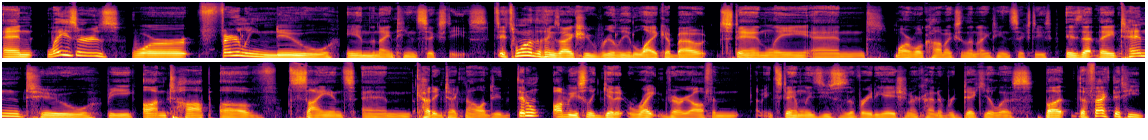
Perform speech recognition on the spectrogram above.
And lasers were fairly new in the 1960s. It's one of the things I actually really like about Stan Lee and Marvel Comics in the 1960s is that they tend to be on top of science and cutting technology. They don't obviously get it right very often. I mean, Stan Lee's uses of radiation are kind of ridiculous, but the fact that he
